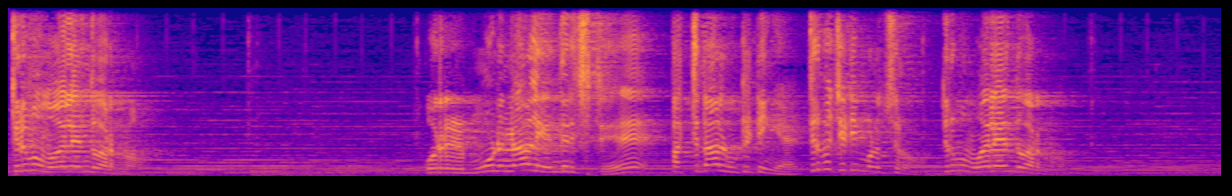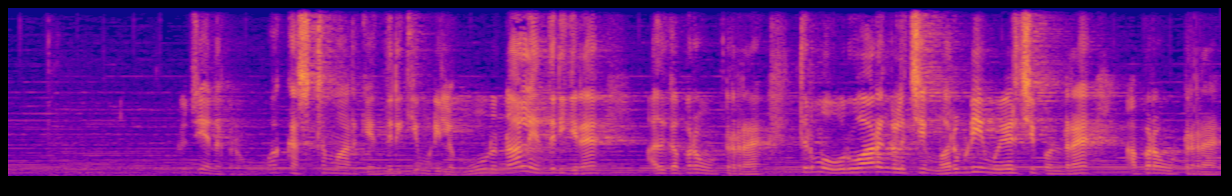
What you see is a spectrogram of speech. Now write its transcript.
திரும்ப முதலேருந்து வரணும். ஒரு மூணு நாள் எந்திரிச்சிட்டு பத்து நாள் விட்டுட்டீங்க. திரும்ப செடி முளைச்சிரும். திரும்ப முதலேருந்து இருந்து வரணும். எனக்கு ரொம்ப கஷ்டமா இருக்கு. எந்திரிக்க முடியல. மூணு நாள் எந்திரிக்கிறேன். அதுக்கப்புறம் விட்டுறேன். திரும்ப ஒரு வாரம் கழிச்சு மறுபடியும் முயற்சி பண்றேன். அப்புறம் விட்டுறேன்.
